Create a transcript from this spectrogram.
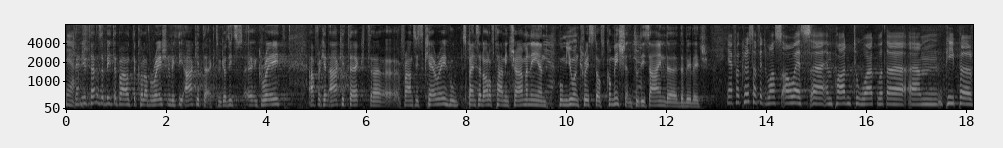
Yeah. Can you tell us a bit about the collaboration with the architect? Because it's a great African architect, uh, Francis Kéré, who spends yeah. a lot of time in Germany and yeah. whom you and Christoph commissioned to design the, the village. Yeah, for Christoph, it was always uh, important to work with the um, people,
